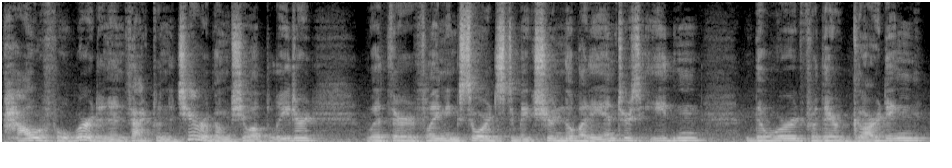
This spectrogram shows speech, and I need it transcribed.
powerful word. And in fact, when the cherubim show up later, with their flaming swords to make sure nobody enters Eden. The word for their guarding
